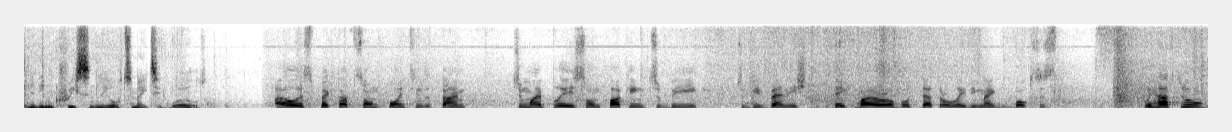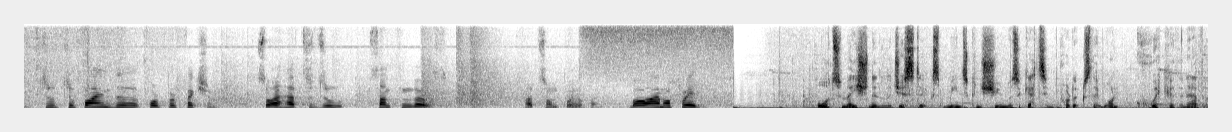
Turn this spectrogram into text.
in an increasingly automated world. I will expect at some point in the time to my place on packing to be to be vanished, taken by a robot that already make the boxes. We have to, to, to find the, for perfection. So I have to do something else at some point of time. But I'm afraid. Automation in logistics means consumers are getting products they want quicker than ever.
